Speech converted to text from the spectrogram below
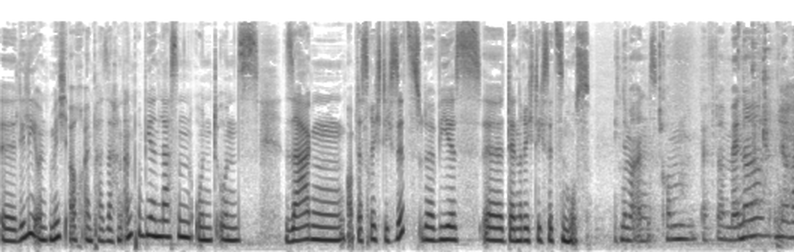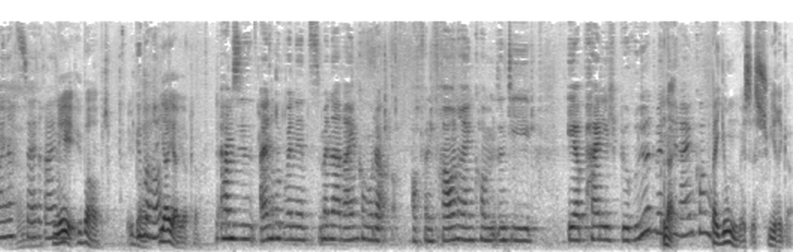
äh, Lilly und mich auch ein paar Sachen anprobieren lassen und uns sagen, ob das richtig sitzt oder wie es äh, denn richtig sitzen muss. Ich nehme an, es kommen öfter Männer in der Weihnachtszeit rein? Nee, überhaupt. Überhaupt? Überhaupt? Ja, ja, ja, klar. Haben Sie den Eindruck, wenn jetzt Männer reinkommen oder auch wenn Frauen reinkommen, sind die eher peinlich berührt, wenn Nein, die reinkommen? Bei Jungen ist es schwieriger.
